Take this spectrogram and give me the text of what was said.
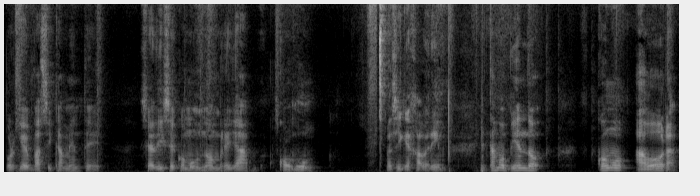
porque básicamente se dice como un nombre ya común. Así que Javerín, estamos viendo cómo ahora,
